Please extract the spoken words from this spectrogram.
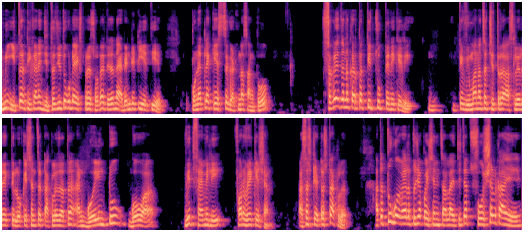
तुम्ही इतर ठिकाणी जिथं जिथं कुठे एक्सप्रेस होत आहे त्याच्यानं आयडेंटिटी येते पुण्यातल्या केसचं घटना सांगतो. सगळेजण करतात ती चूक त्याने केली. ते विमानाचं चित्र असलेलं एक ते लोकेशनचं टाकलं जातं. आणि going to Goa with family for vacation. असं स्टेटस टाकलं. आता तू गोव्याला तुझ्या पैशाने आहे त्याच्यात सोशल काय आहे?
